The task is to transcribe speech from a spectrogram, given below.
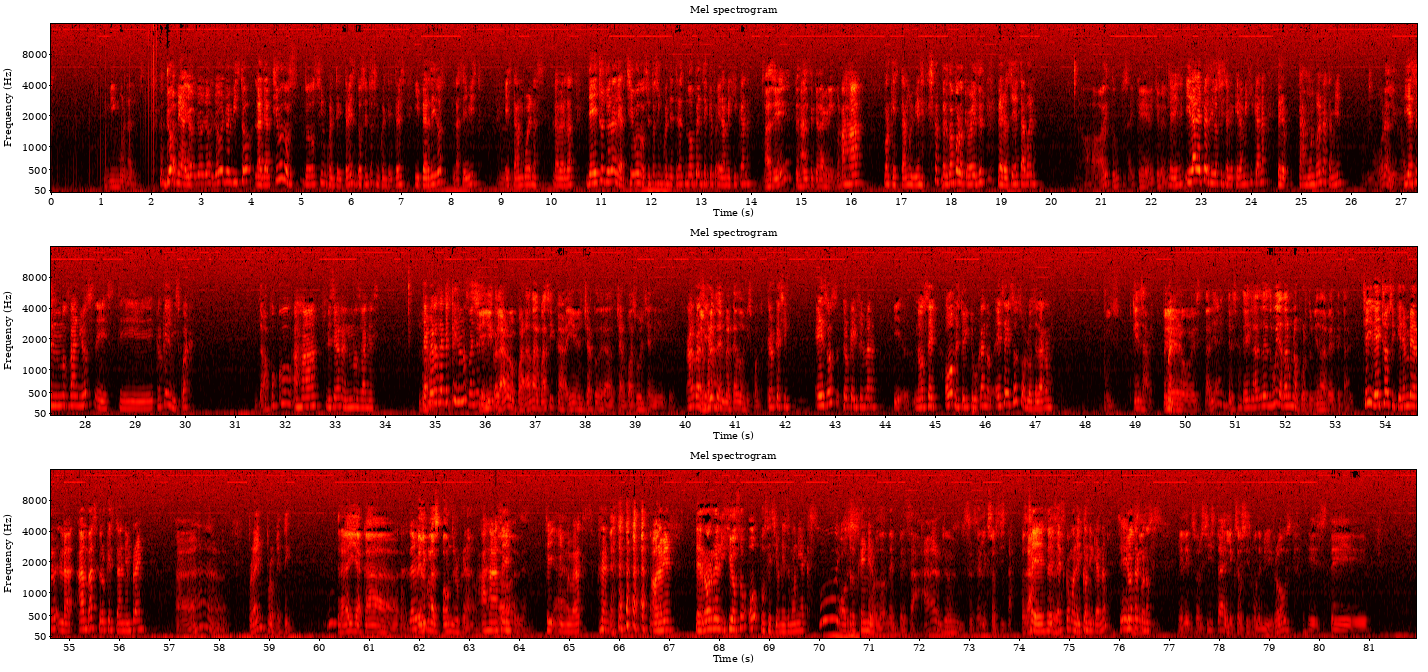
Ninguna de esas. Yo, mira, yo, yo, yo, yo, yo he visto la de archivo dos- 253, 253 y Perdidos, las he visto. Mm. Están buenas, la verdad. De hecho, yo la de archivo 253 no pensé que era mexicana. ¿Ah, sí? ¿Pensaste que era gringo? no? Ajá, porque está muy bien hecha. Perdón por lo que voy a decir, pero sí está buena. Ay, tú, pues hay que, hay que. Sí, sí. Y la de Perdidos sí sabía que era mexicana, pero está muy buena también. Órale, ¿no? Y es en unos baños, este, creo que de Miscuac. ¿A poco? Ajá, lo hicieron en unos baños. ¿Te No, acuerdas? ¿Sabes que hay unos baños de Sí, Miscuac? claro, parada básica ahí en el charco de la Charco Azul se le dice. Algo así. Enfrente del mercado de Miscuac. Creo que sí. Esos, creo que ahí filmaron. Y, no sé, o me estoy equivocando, ¿es esos o los de la Roma? Pues, quién sabe. Bueno. Pero estaría interesante. Les voy a dar una oportunidad a ver qué tal. Sí, de hecho, si quieren ver la, ambas, creo que están en Prime. Ah, Prime promete. Trae acá películas underground. Ajá, ¿no? sí. Sí, y muy baratas. Ahora bien, terror religioso o posesiones demoníacas. Uy, pues, géneros. ¿Por dónde empezar? Yo- pues, es el exorcista. O sea, Sí, es, es como la icónica, ¿no? sí, ¿Qué pues, otra es conoces? El exorcista, el exorcismo de Emily Rose, este...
